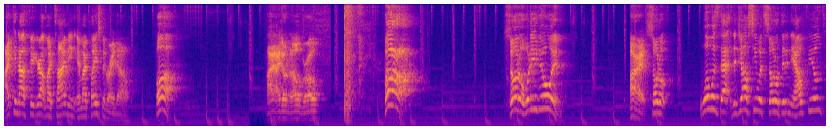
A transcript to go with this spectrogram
I cannot figure out my timing and my placement right now. Fuck! I, I don't know, bro. Fuck! Soto, what are you doing? Alright, Soto. What was that? Did y'all see what Soto did in the outfield?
